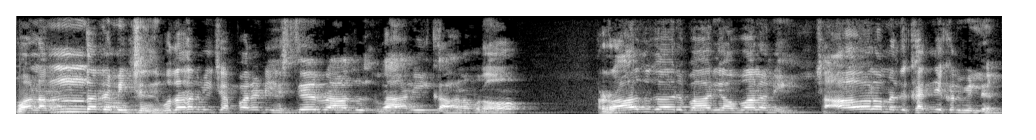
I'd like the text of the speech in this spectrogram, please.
వాళ్ళందరిని మించింది. ఉదాహరణ మీకు చెప్పాలంటే ఎస్తేరు రాజు రాణి కాలంలో రాజుగారి భార్య అవ్వాలని చాలామంది కన్యకలు వెళ్ళారు.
